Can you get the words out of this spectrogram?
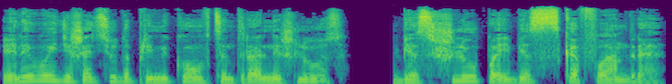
или выйдешь отсюда прямиком в центральный шлюз, без шлюпа и без скафандра.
